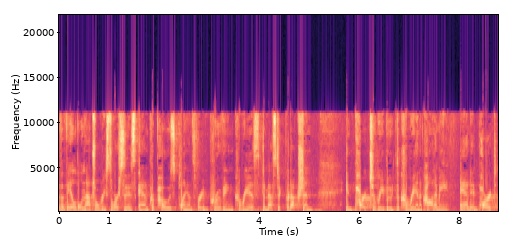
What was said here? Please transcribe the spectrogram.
of available natural resources and proposed plans for improving Korea's domestic production, in part to reboot the Korean economy and in part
